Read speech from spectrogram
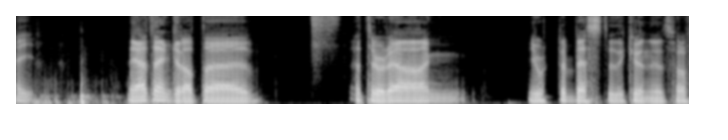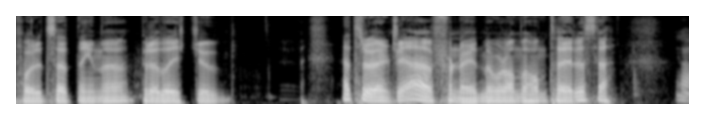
Jeg tenker at eh, Jeg tror de har gjort det beste de kunne ut fra forutsetningene. Prøvd å ikke Jeg tror egentlig jeg er fornøyd med hvordan det håndteres, jeg. Ja.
